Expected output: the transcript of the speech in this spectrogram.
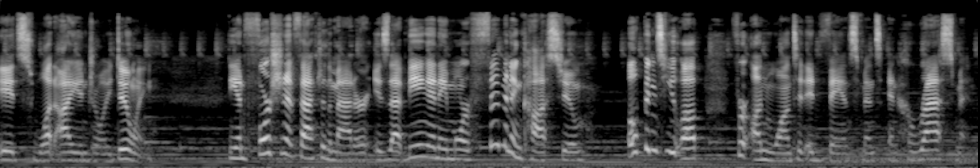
it's what I enjoy doing. The unfortunate fact of the matter is that being in a more feminine costume opens you up for unwanted advancements and harassment,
